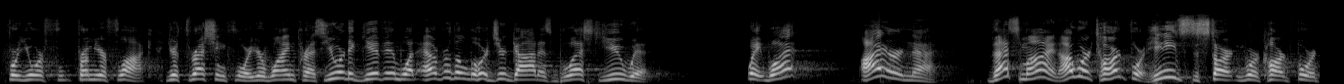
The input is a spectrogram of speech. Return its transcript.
for your, from your flock, your threshing floor, your winepress. You are to give him whatever the Lord your God has blessed you with. Wait, what? I earned that. That's mine. I worked hard for it. He needs to start and work hard for it.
